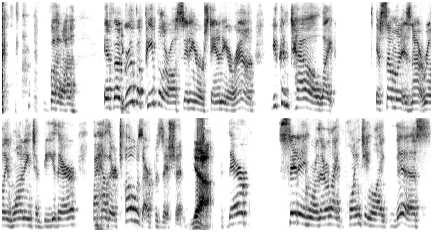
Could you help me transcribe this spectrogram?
But uh, if a group of people are all sitting or standing around, you can tell like if someone is not really wanting to be there by how their toes are positioned. Yeah. They're sitting where they're like pointing like this,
